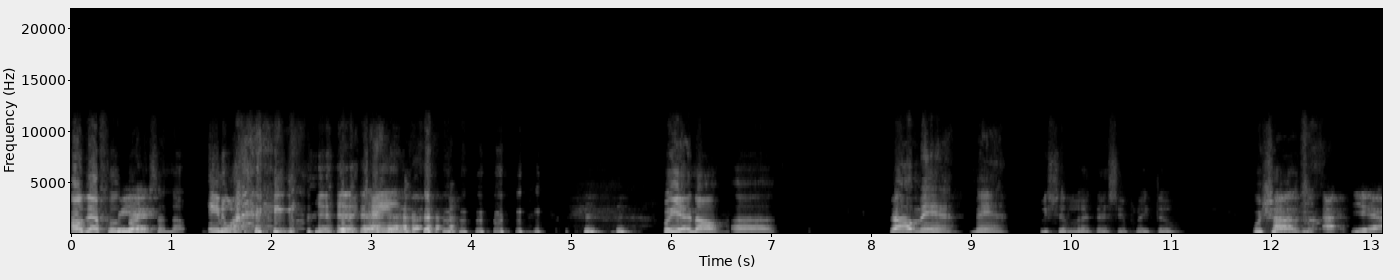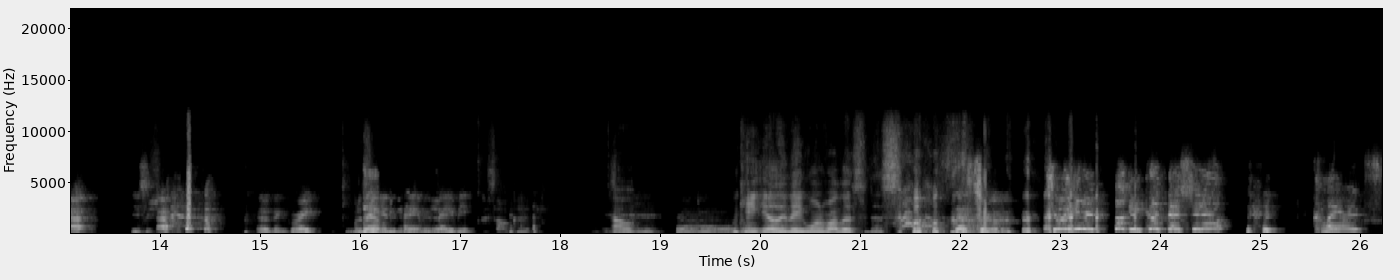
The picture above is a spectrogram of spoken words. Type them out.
Oh, that feels But burning yeah. something up. Anyway, like Kane. but yeah, no. uh No, man, man, we should have let that shit play through. we should I- I- yeah, I, it would have been great. But Great it's all- entertainment, baby. It's all good. Oh, we can't alienate one of our listeners. That's true. Should we get fucking cut that shit out? Clarence.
